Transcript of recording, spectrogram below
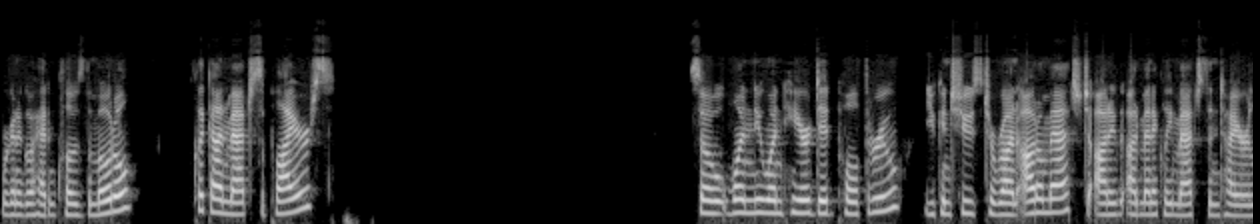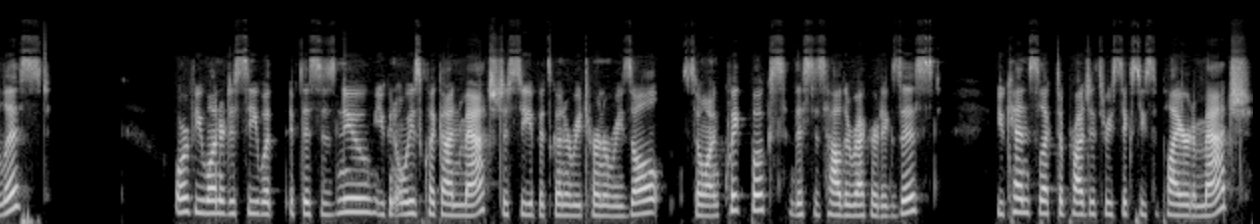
We're going to go ahead and close the modal. Click on match suppliers. So one new one here did pull through. You can choose to run auto match to auto automatically match the entire list. Or if you wanted to see what if this is new, you can always click on match to see if it's going to return a result. So on QuickBooks, this is how the record exists. You can select a ProjX360 supplier to match.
